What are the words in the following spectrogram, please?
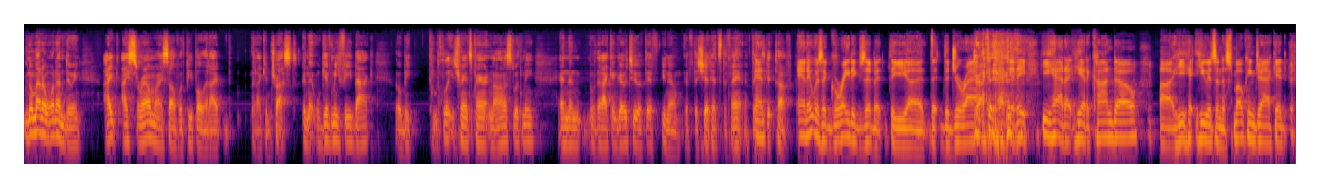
no matter what I'm doing, I I surround myself with people that I that I can trust and that will give me feedback. They'll be completely transparent and honest with me, and then that I can go to if, if you know if the shit hits the fan, if things get tough. And it was a great exhibit. The uh, the, the giraffe. Had- he, he had a he had a condo. Uh, he he was in a smoking jacket.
